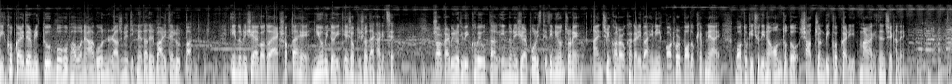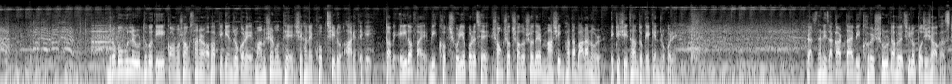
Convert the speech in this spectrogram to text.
বিক্ষোভকারীদের মৃত্যু, বহু ভবনে আগুন, রাজনৈতিক নেতাদের বাড়িতে লুটপাট। ইন্দোনেশিয়ায় গত এক সপ্তাহে নিয়মিতই এসব দৃশ্য দেখা গেছে। সরকার বিরোধী বিক্ষোভে উত্তাল ইন্দোনেশিয়ার পরিস্থিতি নিয়ন্ত্রণে আইন শৃঙ্খলা রক্ষাকারী বাহিনী কঠোর পদক্ষেপ নেয় গত কিছুদিনে অন্তত সাতজন বিক্ষোভকারী মারা গেছেন সেখানে। দ্রব্যমূল্যের ঊর্ধ্বগতি, কর্মসংস্থানের অভাবকে কেন্দ্র করে মানুষের মধ্যে সেখানে ক্ষোভ ছিল আগে থেকেই। তবে এই দফায় বিক্ষোভ ছড়িয়ে পড়েছে সংসদ সদস্যদের মাসিক ভাতা বাড়ানোর একটি সিদ্ধান্তকে কেন্দ্র করে। রাজধানী জাকার্তায় বিক্ষোভের শুরুটা হয়েছিল পঁচিশে আগস্ট।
